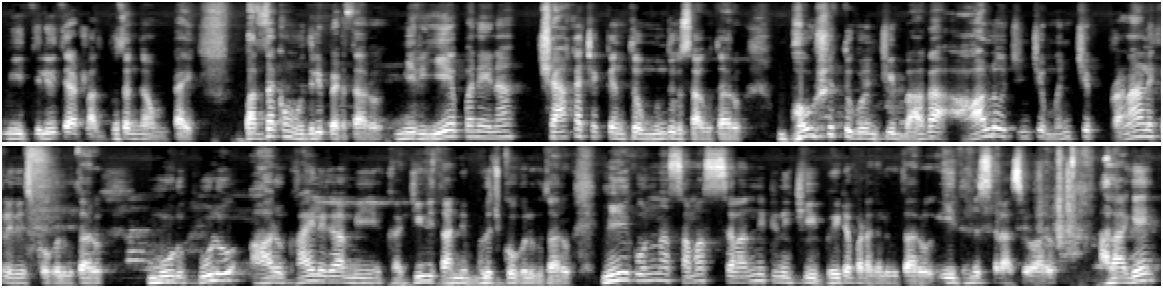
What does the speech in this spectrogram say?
మీ తెలివితేటలు అద్భుతంగా ఉంటాయి. బద్ధకం వదిలిపెడతారు. మీరు ఏ పనైనా చాకచక్యంతో ముందుకు సాగుతారు. భవిష్యత్తు గురించి బాగా ఆలోచించి మంచి ప్రణాళికలు వేసుకోగలుగుతారు. మూడు పూలు ఆరు కాయలుగా మీ యొక్క జీవితాన్ని మలుచుకోగలుగుతారు. మీకున్న సమస్యలన్నిటి నుంచి బయటపడగలుగుతారు ఈ ధనుసు రాశి వారు. అలాగే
